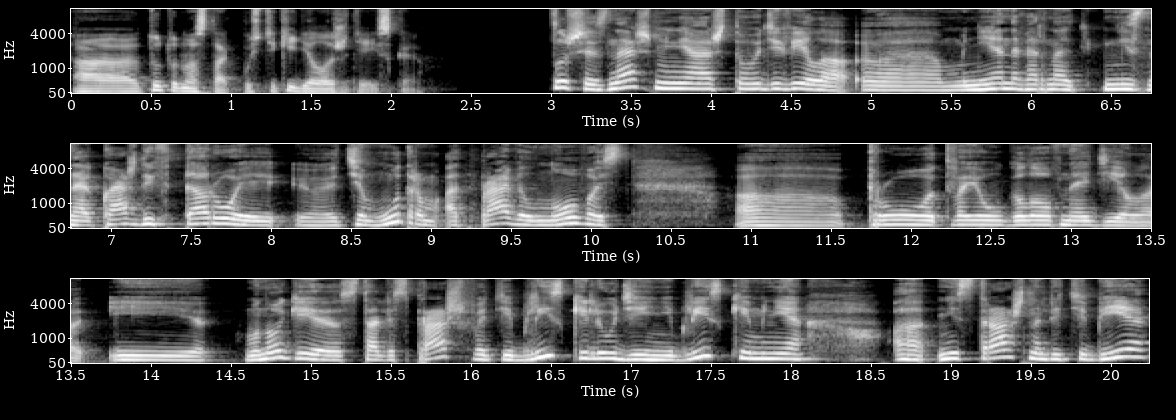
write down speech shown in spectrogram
А тут у нас так, пустяки, дело житейское. Слушай, знаешь, меня что удивило? Э, мне, наверное, не знаю, каждый второй э, тем утром отправил новость э, про твое уголовное дело. И многие стали спрашивать, и близкие люди, и не близкие мне, а не страшно ли тебе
